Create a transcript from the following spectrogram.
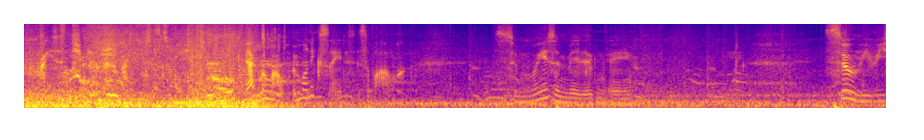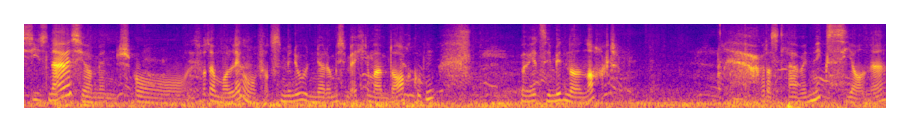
Ich weiß es nicht mehr. Dieser Zauber ist Merkt man aber auch immer nichts, ey. Das ist aber auch so Mäusemelken, ey. So, wie, wie sieht's denn aus hier, Mensch? Oh, das wird ja mal länger, 14 Minuten. Ja, da muss ich mir echt mal im Tag gucken. Weil jetzt hier mitten in der Nacht. Ja, das glaube ich nix hier, ne?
